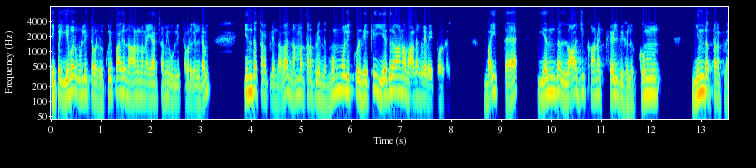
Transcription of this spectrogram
இப்ப இவர் உள்ளிட்டவர்கள் குறிப்பாக இந்த ஆனந்தன் ஐயாச்சாமி உள்ளிட்டவர்களிடம் இந்த தரப்புல இருந்து அதாவது நம்ம தரப்புல இருந்து மும்மொழி கொள்கைக்கு எதிரான வாதங்களை வைப்பவர்கள். வைத்த எந்த லாஜிக்கான கேள்விகளுக்கும் இந்த தரப்புல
